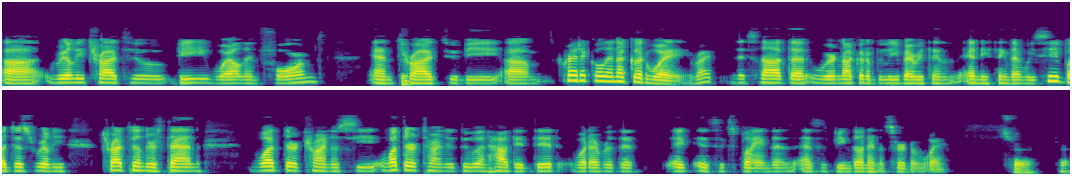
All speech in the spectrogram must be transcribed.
uh, really try to be well informed and try to be um, critical in a good way, right? It's not that we're not going to believe everything, anything that we see, but just really try to understand what they're trying to see, what they're trying to do, and how they did whatever that is explained as, as is being done in a certain way. Sure, sure.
